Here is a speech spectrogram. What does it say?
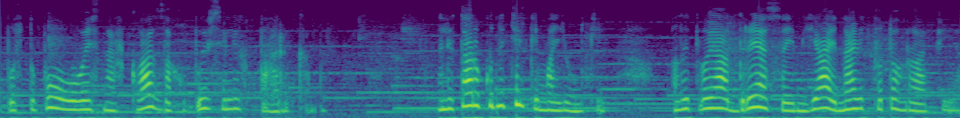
Поступово увесь наш клас захопився ліхтариками. На ліхтарику не тільки малюнки, але твоя адреса, ім'я і навіть фотографія.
